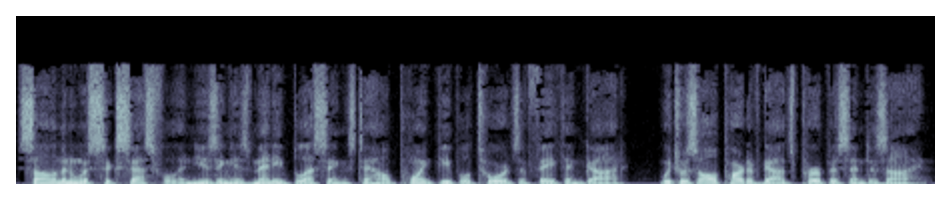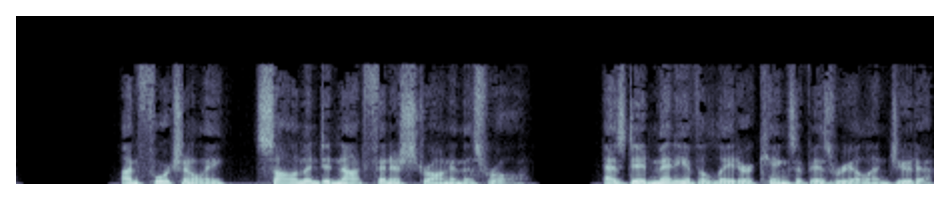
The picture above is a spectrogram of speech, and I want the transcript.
Solomon was successful in using his many blessings to help point people towards a faith in God, which was all part of God's purpose and design. Unfortunately, Solomon did not finish strong in this role. As did many of the later kings of Israel and Judah,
